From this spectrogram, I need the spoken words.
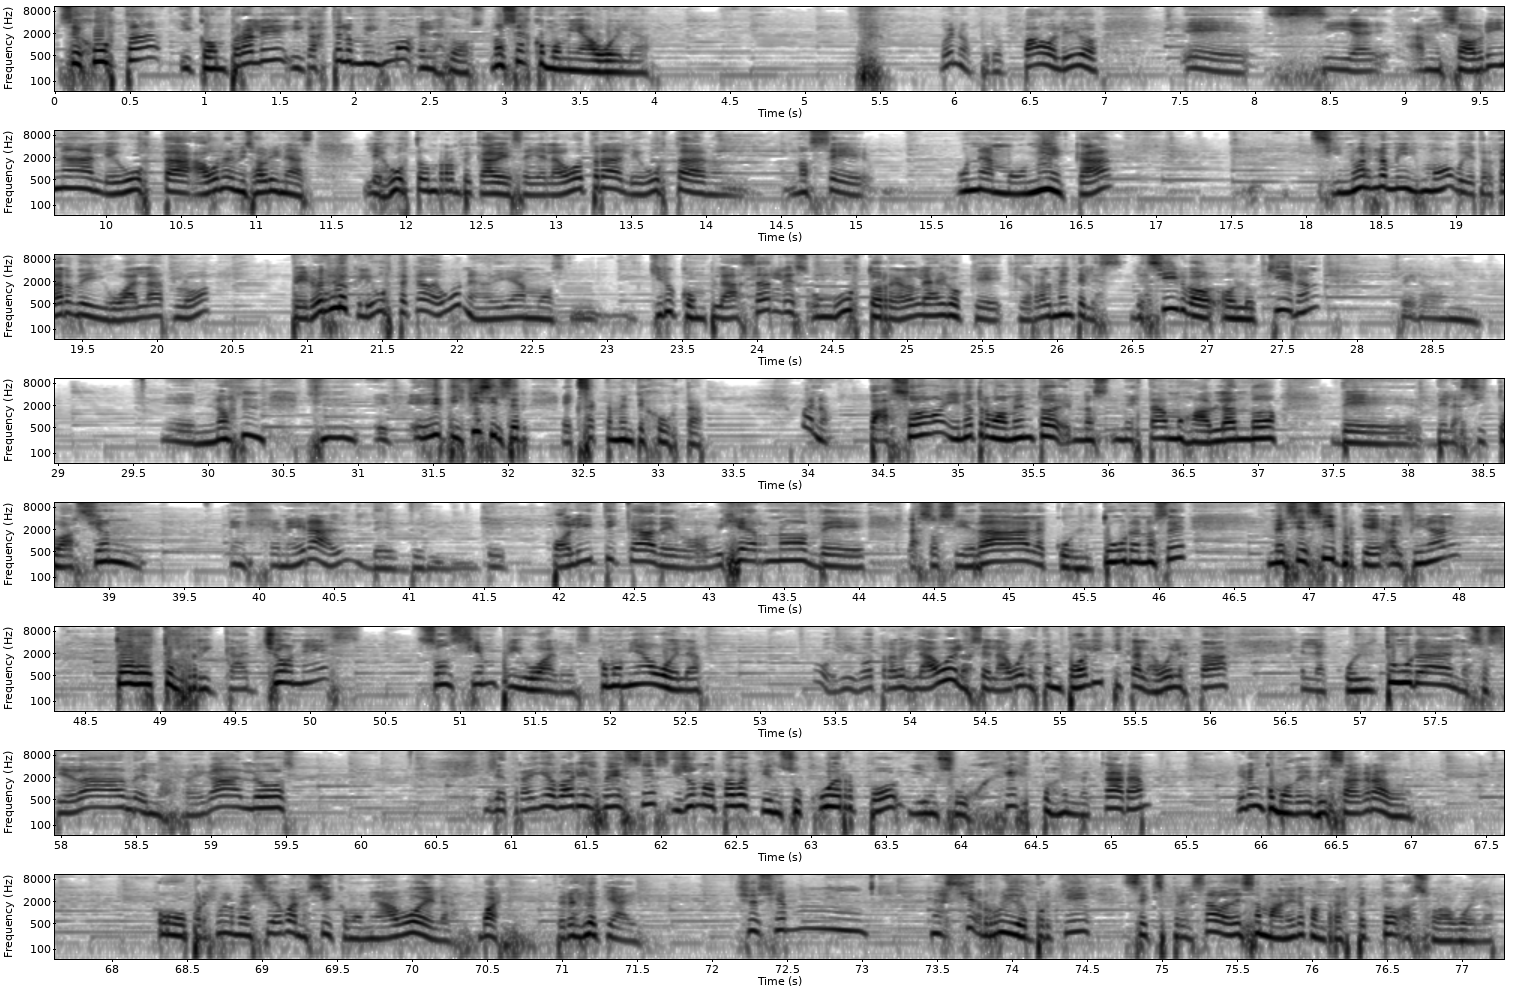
Se justa y comprale y gasta lo mismo en las dos. No seas como mi abuela. Bueno, pero Pau, le digo, eh, si a, a, mi sobrina le gusta, a una de mis sobrinas les gusta un rompecabezas y a la otra le gusta, no sé, una muñeca, si no es lo mismo, voy a tratar de igualarlo, pero es lo que le gusta a cada una, digamos. Quiero complacerles, un gusto, regalarles algo que, realmente les, sirva o, lo quieran, pero eh, no es difícil ser exactamente justa. Bueno, pasó y en otro momento nos estábamos hablando de, la situación en general, de, política, de gobierno, de la sociedad, la cultura, no sé. Me decía sí, porque al final todos estos ricachones son siempre iguales, como mi abuela. Uy, digo otra vez la abuela, o sea, la abuela está en política, la abuela está en la cultura, en la sociedad, en los regalos, y la traía varias veces y yo notaba que en su cuerpo y en sus gestos en la cara eran como de desagrado. O por ejemplo me decía, bueno, sí, como mi abuela, bueno, pero es lo que hay. Yo decía, mmm, me hacía ruido porque se expresaba de esa manera con respecto a su abuela.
